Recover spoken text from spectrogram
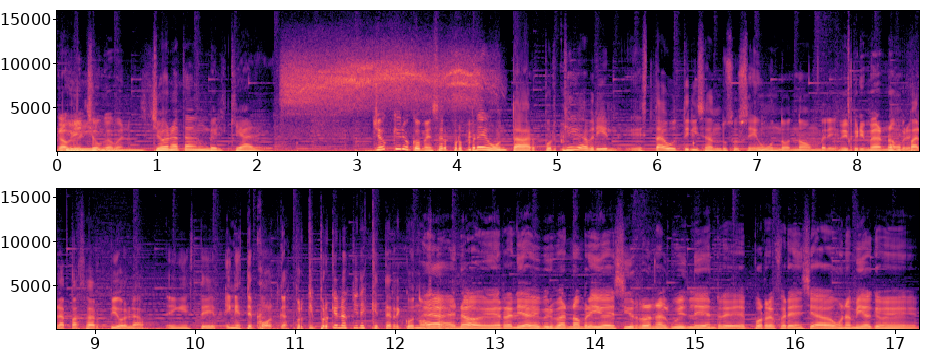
Gabriel Y Chunga, bueno. Jonathan Belquiades. Yo quiero comenzar por preguntar por qué Gabriel está utilizando su segundo nombre Mi primer como nombre. para pasar piola en este, en este podcast. ¿Por qué, por qué no quieres que te reconozcan? Eh, no, en realidad mi primer nombre iba a decir Ronald Whitley en re- por referencia a una amiga que me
